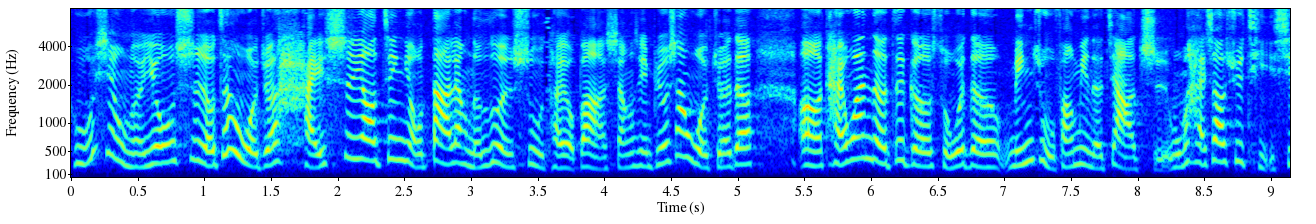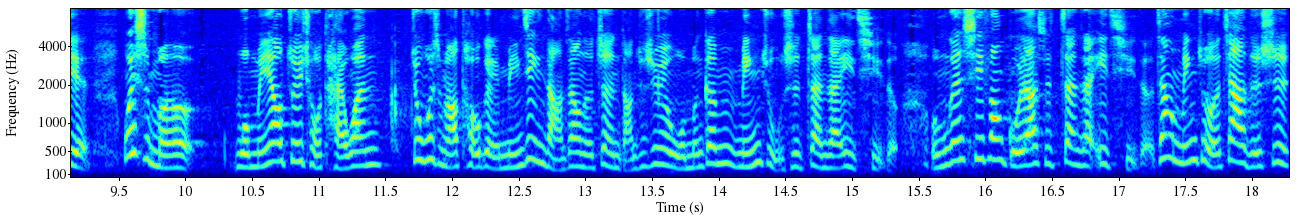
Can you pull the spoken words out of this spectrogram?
凸显我们的优势哦，这个我觉得还是要经由大量的论述才有办法相信。比如像我觉得，呃，台湾的这个所谓的民主方面的价值，我们还是要去体现。为什么？我们要追求台湾，就为什么要投给民进党这样的政党？就是因为我们跟民主是站在一起的，我们跟西方国家是站在一起的。这样民主的价值是，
